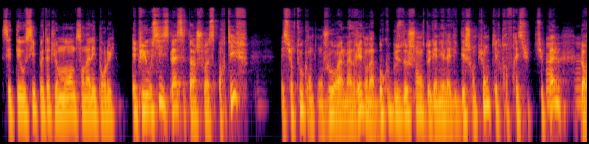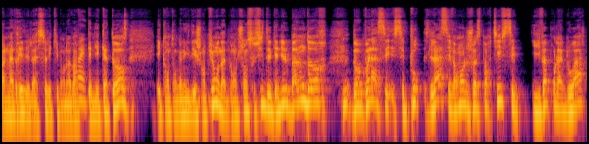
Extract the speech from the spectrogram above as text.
C'était aussi peut-être le moment de s'en aller pour lui. Et puis aussi, là, c'est un choix sportif. Mais surtout, quand on joue au Real Madrid, on a beaucoup plus de chances de gagner la Ligue des Champions, qui est le trophée suprême. Mmh, mmh. Le Real Madrid est la seule équipe à en avoir gagné 14. Et quand on gagne la Ligue des Champions, on a de grandes chances aussi de gagner le Ballon d'Or. Donc voilà, c'est pour là, c'est vraiment le choix sportif. C'est il va pour la gloire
